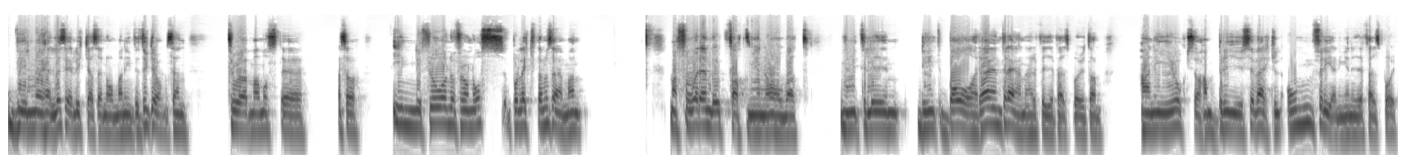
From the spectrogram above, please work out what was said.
vill man ju hellre se lyckas än någon man inte tycker om. Sen tror jag man måste, alltså inifrån och från oss på läktaren och så här, man, man får ändå uppfattningen av att Jimmy Tillin, det är inte bara en tränare för IF Elfsborg utan han är ju också, han bryr sig verkligen om föreningen IF Elfsborg.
